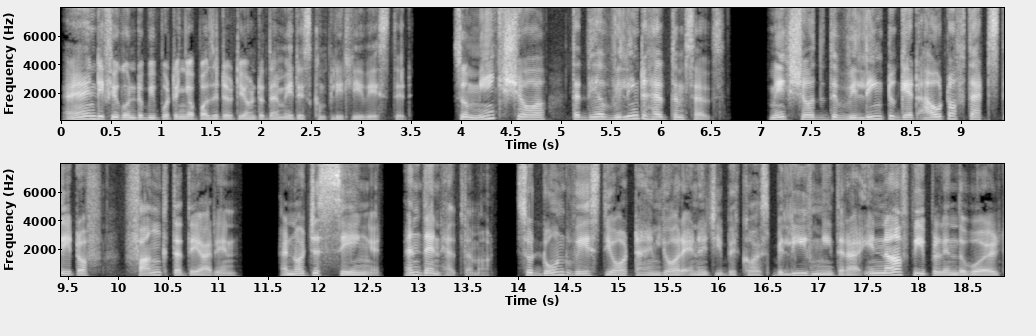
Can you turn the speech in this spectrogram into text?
And if you're going to be putting your positivity onto them, it is completely wasted. So make sure that they are willing to help themselves. Make sure that they're willing to get out of that state of funk that they are in and not just saying it and then help them out. So don't waste your time, your energy, because believe me, there are enough people in the world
